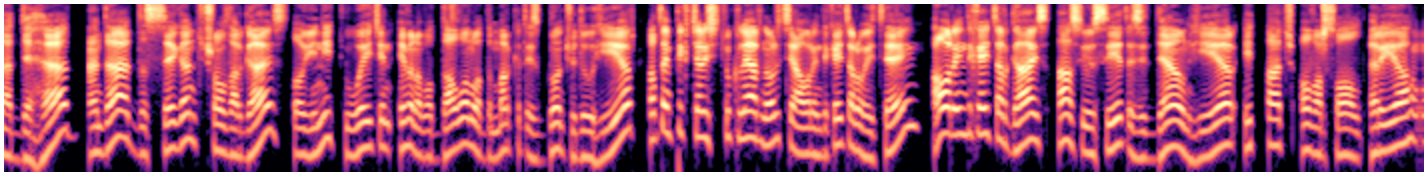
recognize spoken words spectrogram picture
that the head and that the second shoulder guys. So you need to wait in even about that one what the market is going to do here. Something picture is too clear now let's see our indicator waiting. Our indicator guys as you see it is it down here? It touch oversold area.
